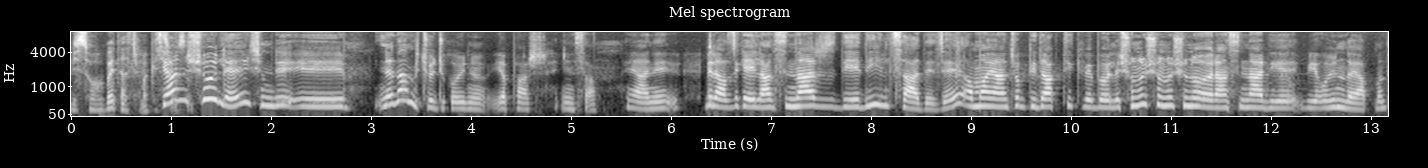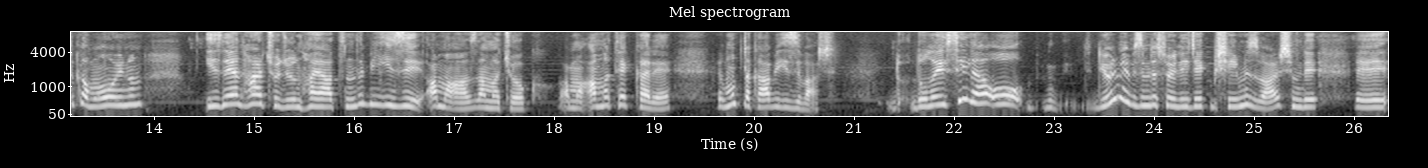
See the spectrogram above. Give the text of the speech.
Bir sohbet açmak istiyorsun. Yani şöyle şimdi e, neden bir çocuk oyunu yapar insan? Yani birazcık eğlensinler diye değil sadece ama yani çok didaktik ve böyle şunu şunu şunu öğrensinler diye bir oyun da yapmadık ama o oyunun izleyen her çocuğun hayatında bir izi ama az ama çok ama ama tek kare e, mutlaka bir izi var. Do- Dolayısıyla o diyorum ya bizim de söyleyecek bir şeyimiz var. Şimdi e,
